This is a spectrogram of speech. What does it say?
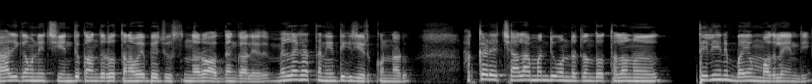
చారి గమనించి ఎందుకు అందరూ తన వైపే చూస్తున్నారో అర్థం కాలేదు. మెల్లగా తన ఇంటికి చేరుకున్నాడు. అక్కడే చాలామంది ఉండటంతో తలను తెలియని భయం మొదలైంది.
